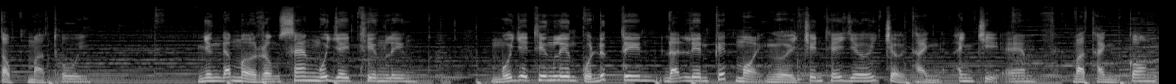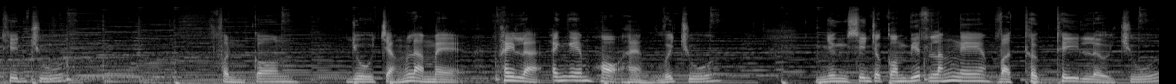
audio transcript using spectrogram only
tộc mà thôi, nhưng đã mở rộng sang mối dây thiêng liêng. Mối dây thiêng liêng của đức tin đã liên kết mọi người trên thế giới trở thành anh chị em và thành con Thiên Chúa. Phần con, dù chẳng là mẹ hay là anh em họ hàng với Chúa, nhưng xin cho con biết lắng nghe và thực thi lời Chúa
